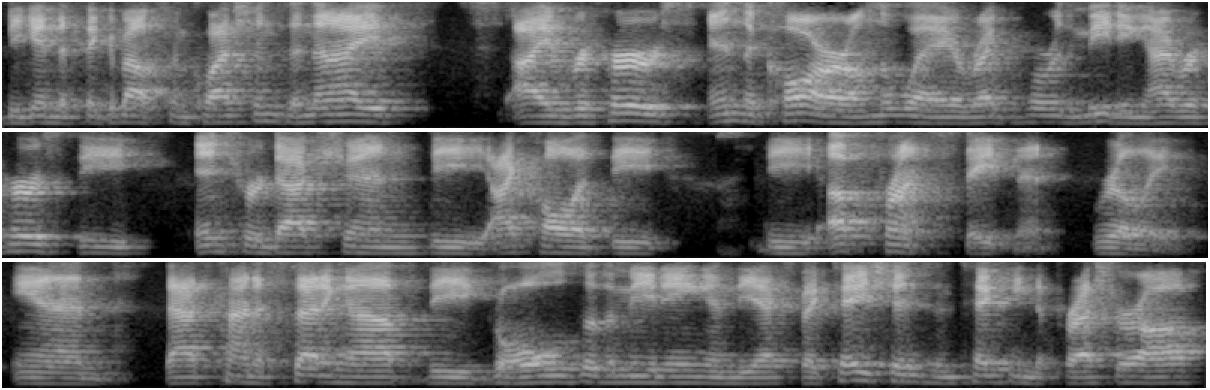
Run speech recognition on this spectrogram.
begin to think about some questions. And then I, I rehearse in the car on the way or right before the meeting, I rehearse the introduction, the, I call it the, the upfront statement really. And that's kind of setting up the goals of the meeting and the expectations and taking the pressure off.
